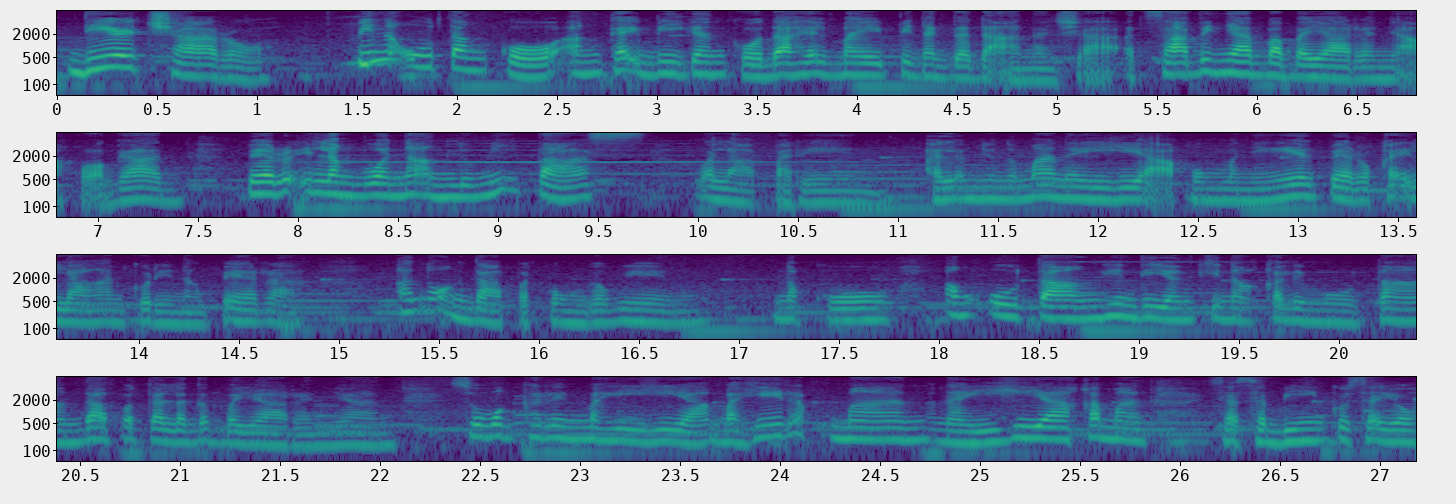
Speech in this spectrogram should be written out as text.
Dear Charo, pinautang ko ang kaibigan ko dahil may pinagdadaanan siya at sabi niya babayaran niya ako agad. Pero ilang buwan na ang lumipas, wala pa rin. Alam niyo naman, nahihiya akong maningil pero kailangan ko rin ng pera. Ano ang dapat kong gawin? Naku, ang utang, hindi yan kinakalimutan. Dapat talaga bayaran yan. So wag ka rin mahihiya. Mahirap man, nahihiya ka man, sasabihin ko sa'yo,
